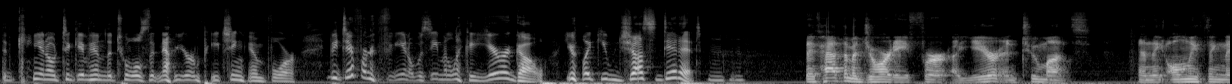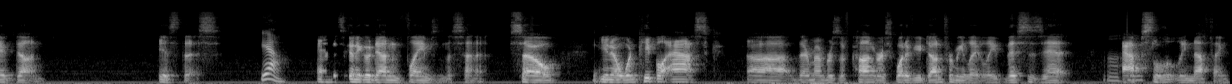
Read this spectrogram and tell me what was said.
that you know to give him the tools that now you're impeaching him for. It'd be different if you know it was even like a year ago. You're like you just did it. Mm-hmm. They've had the majority for a year and two months, and the only thing they've done is this. Yeah. And it's going to go down in flames in the Senate. So, you know, when people ask uh, their members of Congress, what have you done for me lately? This is it. Uh-huh. Absolutely nothing.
